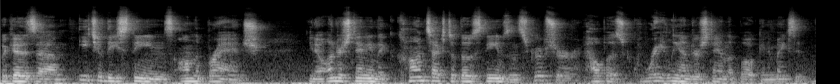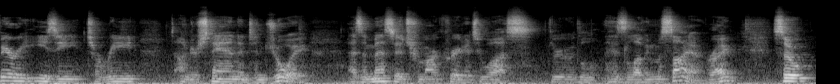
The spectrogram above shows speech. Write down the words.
because um, each of these themes on the branch, you know, understanding the context of those themes in Scripture help us greatly understand the book, and it makes it very easy to read, to understand, and to enjoy as a message from our Creator to us through the, His loving Messiah. Right. So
